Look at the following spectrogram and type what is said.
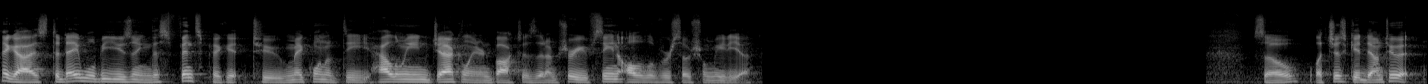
Hey guys, today we'll be using this fence picket to make one of the Halloween jack-o'-lantern boxes that I'm sure you've seen all over social media. So let's just get down to it.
